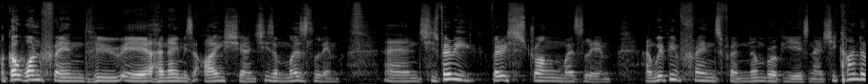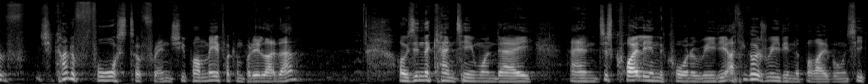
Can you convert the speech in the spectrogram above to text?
I've got one friend who, uh, her name is Aisha, and she's a Muslim. And she's very, very strong Muslim. And we've been friends for a number of years now. She kind of, she kind of forced her friendship on me, if I can put it like that. I was in the canteen one day and just quietly in the corner reading. I think I was reading the Bible, and she,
